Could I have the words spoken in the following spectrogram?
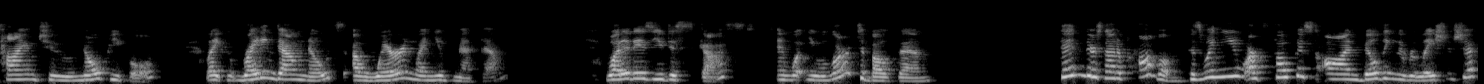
time to know people, like writing down notes of where and when you've met them, what it is you discussed and what you learned about them, then there's not a problem. Because when you are focused on building the relationship,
